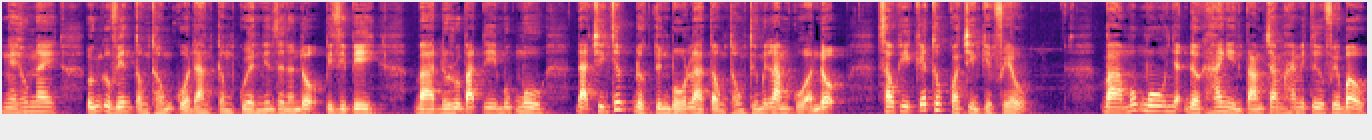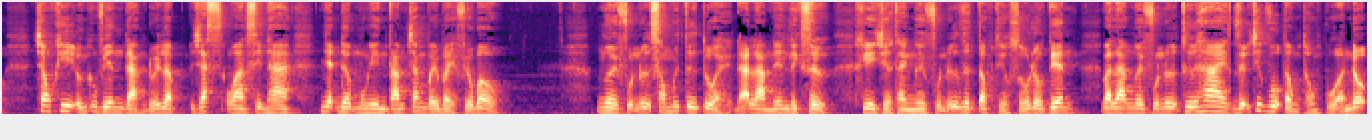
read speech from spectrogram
Ngày hôm nay, ứng cử viên tổng thống của Đảng cầm quyền Nhân dân Ấn Độ PGP, bà Draupadi Murmu đã chính thức được tuyên bố là tổng thống thứ 15 của Ấn Độ sau khi kết thúc quá trình kiểm phiếu. Bà Murmu nhận được 2.824 phiếu bầu, trong khi ứng cử viên đảng đối lập Jaswant Sinha nhận được 1.877 phiếu bầu. Người phụ nữ 64 tuổi đã làm nên lịch sử khi trở thành người phụ nữ dân tộc thiểu số đầu tiên và là người phụ nữ thứ hai giữ chức vụ tổng thống của Ấn Độ.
